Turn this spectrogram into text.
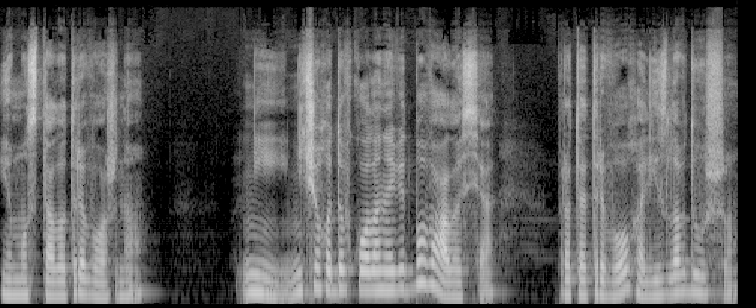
Йому стало тривожно. Ні, нічого довкола не відбувалося, проте тривога лізла в душу,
